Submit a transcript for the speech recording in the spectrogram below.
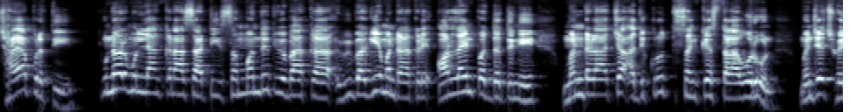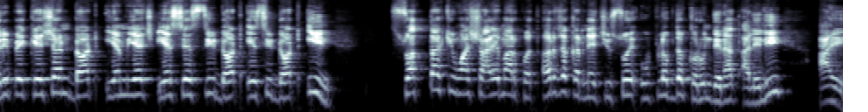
छायाप्रती पुनर्मूल्यांकनासाठी संबंधित विभाग विभागीय मंडळाकडे ऑनलाईन पद्धतीने मंडळाच्या अधिकृत संकेतस्थळावरून म्हणजेच verification dot M H S S C dot A C dot in स्वतः किंवा शाळेमार्फत अर्ज करण्याची सोय उपलब्ध करून देण्यात आलेली आहे.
